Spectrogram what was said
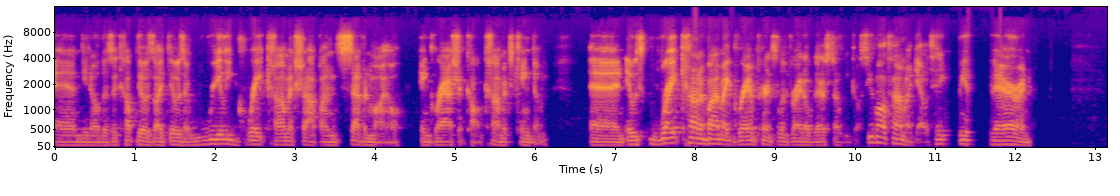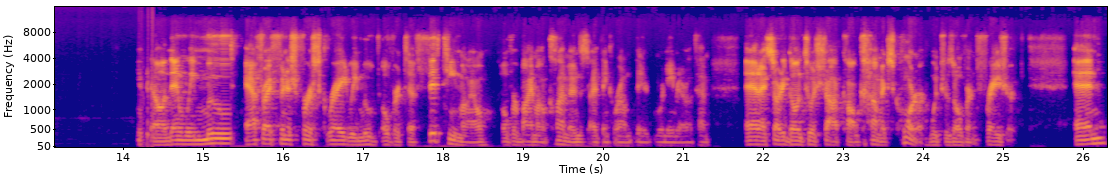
and you know there's a couple there was like there was a really great comic shop on seven mile in Gratiot called Comics Kingdom. And it was right kind of by my grandparents lived right over there. So we'd go see them all the time. My dad would take me there and you know, and then we moved after I finished first grade, we moved over to 15 mile over by Mount Clemens, I think around they were named around the time. And I started going to a shop called Comics Corner, which was over in Fraser. And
